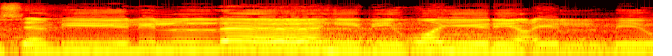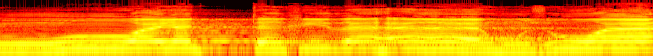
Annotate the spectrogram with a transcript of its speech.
سبيل الله بغير علم ويتخذها هزوا.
